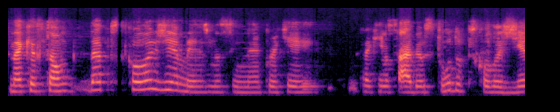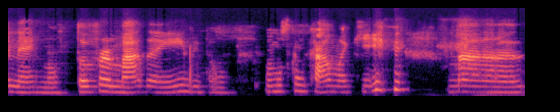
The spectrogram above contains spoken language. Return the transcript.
na questão da psicologia mesmo, assim, né, porque, para quem não sabe, eu estudo psicologia, né, não estou formada ainda, então vamos com calma aqui. Mas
